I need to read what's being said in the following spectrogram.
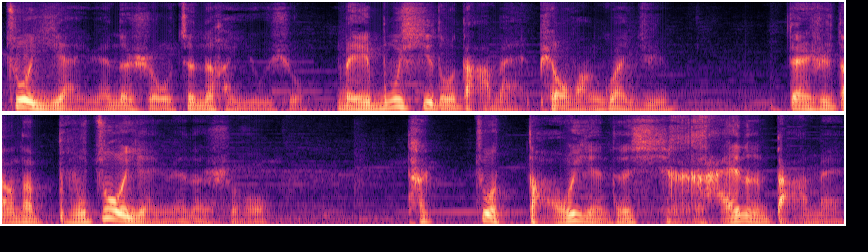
做演员的时候真的很优秀，每部戏都大卖，票房冠军。但是当他不做演员的时候，他做导演，他戏还能大卖，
